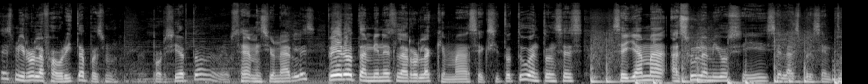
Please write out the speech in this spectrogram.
es mi rola favorita, pues por cierto, me gustaría mencionarles. Pero también es la rola que más éxito tuvo. Entonces se llama Azul, amigos, y se las presento.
